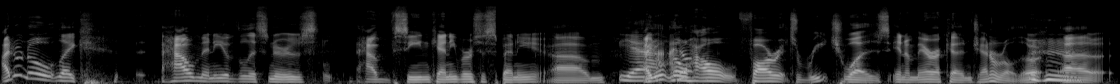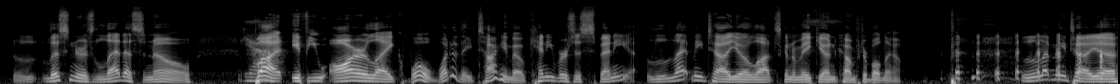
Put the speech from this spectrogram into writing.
I don't know like how many of the listeners have seen Kenny versus Spenny. Um, Yeah, I don't I know don't- how far its reach was in America in general. The, Mm-hmm. uh, listeners, let us know. Yeah. But if you are like, whoa, what are they talking about? Kenny versus Spenny? Let me tell you, a lot's going to make you uncomfortable now. let me tell you,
